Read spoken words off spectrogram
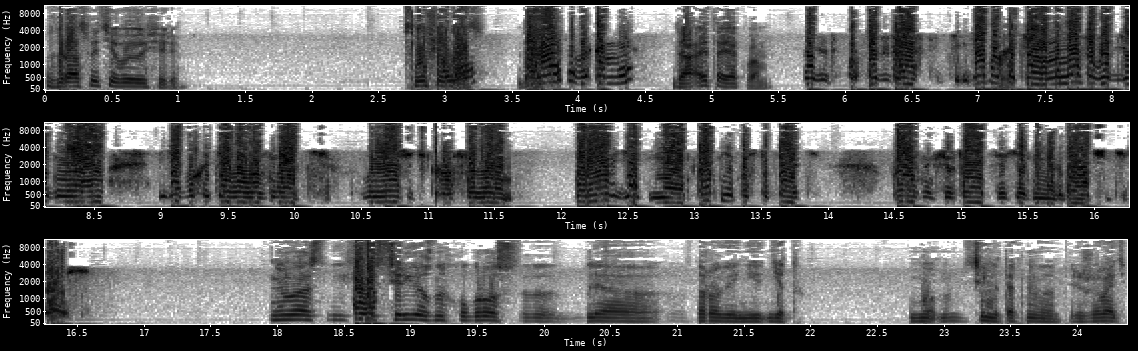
Здравствуйте, вы в эфире. Слушаю Алло? вас. Да. Алло, вы ко мне? Да, это я к вам. Здравствуйте. Я бы хотела, меня зовут Людмила, я бы хотела узнать немножечко о своем здоровье и как мне поступать в разных ситуациях, я иногда очень теряюсь. Ну, у вас серьезных угроз э, для здоровья нет. Сильно так не надо переживать.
